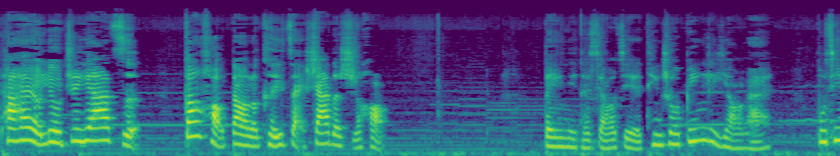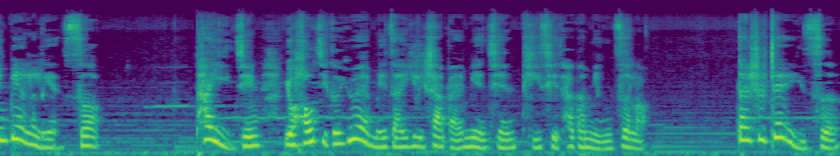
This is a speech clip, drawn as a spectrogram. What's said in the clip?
他还有六只鸭子，刚好到了可以宰杀的时候。贝内特小姐听说宾利要来，不禁变了脸色。她已经有好几个月没在伊丽莎白面前提起他的名字了，但是这一次，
